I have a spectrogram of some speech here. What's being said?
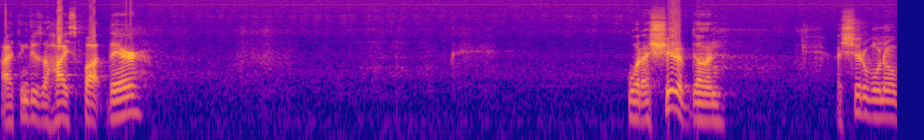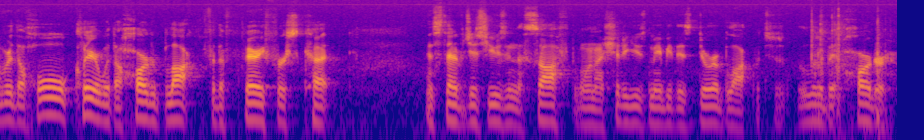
I think there's a high spot there. What I should have done, I should have went over the whole clear with a harder block for the very first cut. Instead of just using the soft one, I should have used maybe this Durablock, which is a little bit harder.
